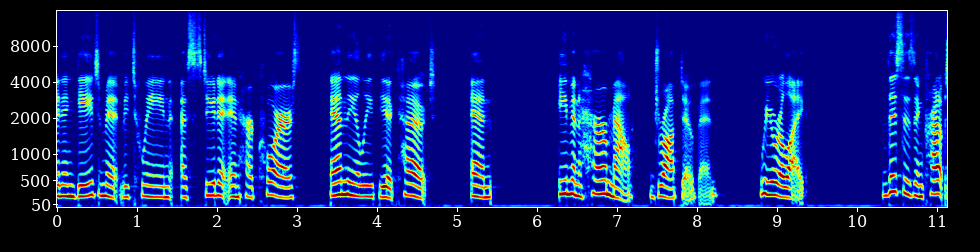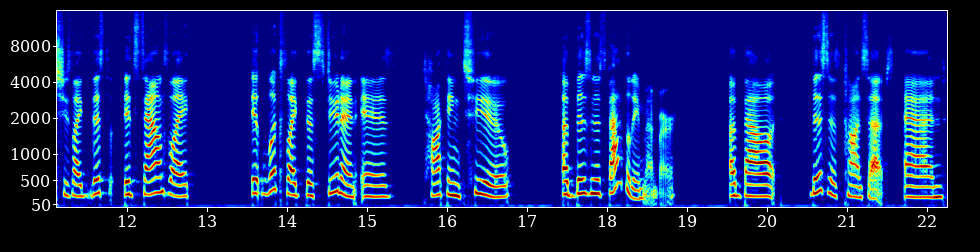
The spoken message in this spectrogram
an engagement between a student in her course and the Alethea coach. And even her mouth dropped open. We were like, this is incredible. She's like, this, it sounds like, it looks like the student is talking to a business faculty member about business concepts and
